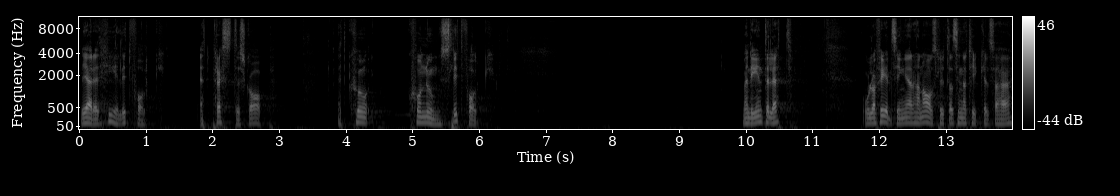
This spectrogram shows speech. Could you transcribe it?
Vi är ett heligt folk, ett prästerskap, ett konungsligt folk. Men det är inte lätt. Olof Edsinger han avslutar sin artikel så här.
